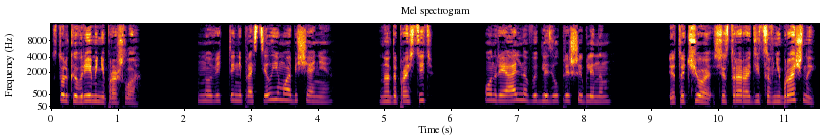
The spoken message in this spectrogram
Столько времени прошло». «Но ведь ты не простил ему обещание». «Надо простить?» Он реально выглядел пришибленным. «Это чё, сестра родится внебрачной?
